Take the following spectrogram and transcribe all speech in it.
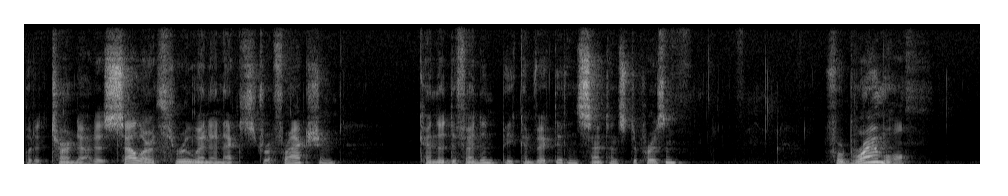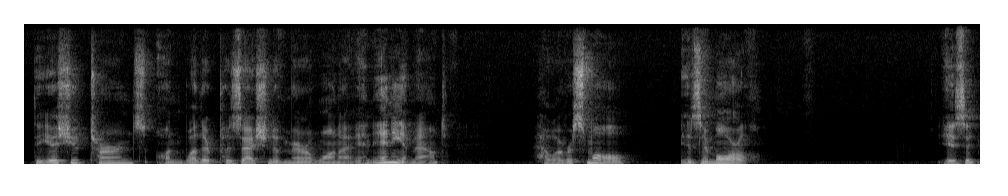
but it turned out his seller threw in an extra fraction, can the defendant be convicted and sentenced to prison? For Bramwell, the issue turns on whether possession of marijuana in any amount, however small, is immoral. Is it?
